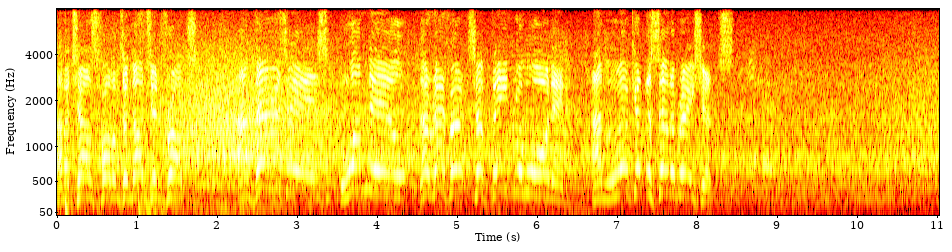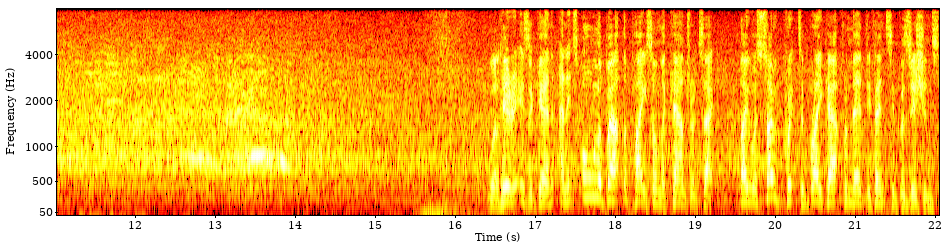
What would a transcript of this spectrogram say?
And a chance for them to nudge in front. And there it is, 1-0. Their efforts have been rewarded. And look at the celebrations. Well, here it is again, and it's all about the pace on the counter-attack. They were so quick to break out from their defensive positions,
